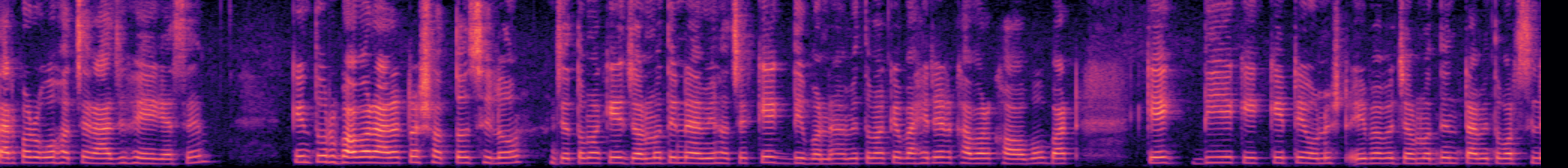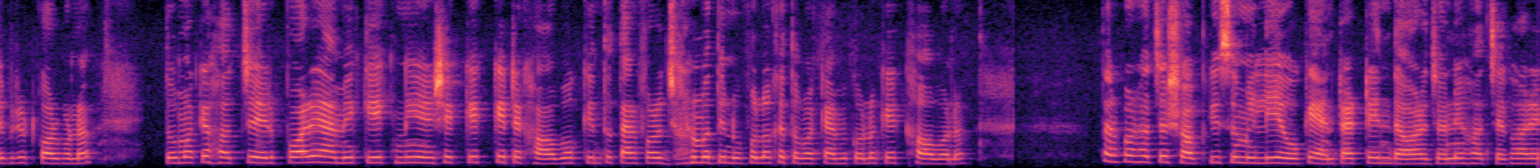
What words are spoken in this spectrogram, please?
তারপর ও হচ্ছে রাজি হয়ে গেছে। কিন্তু ওর বাবার আরেকটা সত্য ছিল যে, তোমাকে জন্মদিনে আমি হচ্ছে কেক দিব না। আমি তোমাকে বাহিরের খাবার খাওয়াবো, বাট কেক দিয়ে কেক কেটে অনুষ্ঠান এইভাবে জন্মদিনটা আমি তোমার সেলিব্রেট করব না। তোমাকে হচ্ছে এরপরে আমি কেক নিয়ে এসে কেক কেটে খাওয়াবো, কিন্তু তারপর জন্মদিন উপলক্ষে তোমাকে আমি কোনো কেক খাওয়াবো না। তারপর হচ্ছে সব কিছু মিলিয়ে ওকে এন্টারটেন দেওয়ার জন্য হচ্ছে ঘরে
